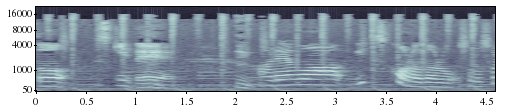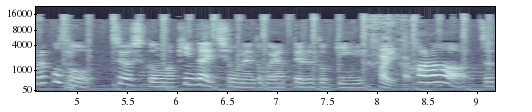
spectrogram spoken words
と好きで、うん。あれはいつからだろう？そのそれこそ剛君が「金田一少年」とかやってる時。からずっ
